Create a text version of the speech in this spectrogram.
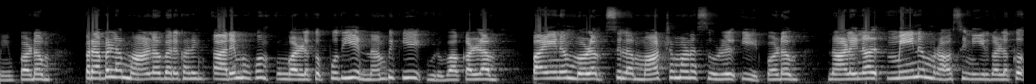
மேம்படும். பிரபல மாணவர்களின் அறிமுகம் உங்களுக்கு புதிய நம்பிக்கையை உருவாக்கலாம். பயணம் மூலம் சில மாற்றமான சூழல் ஏற்படும். நாளை நாள் மீனம் ராசி நீர்களுக்கு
